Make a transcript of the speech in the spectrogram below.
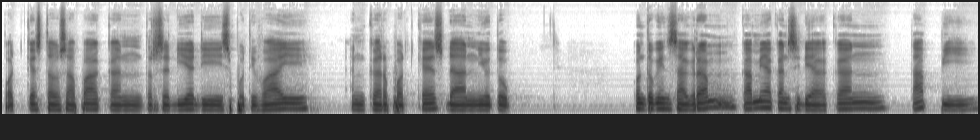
Podcast Tahu Sapa akan tersedia di Spotify, Anchor Podcast, dan YouTube. Untuk Instagram, kami akan sediakan, tapi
